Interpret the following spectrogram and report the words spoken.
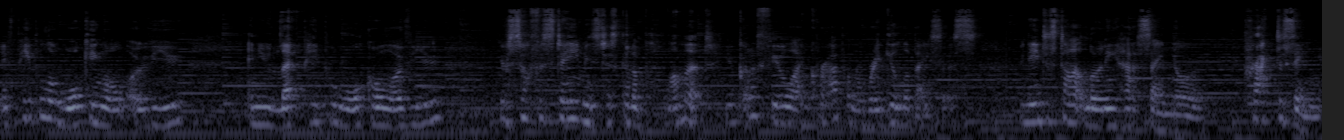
If people are walking all over you and you let people walk all over you, your self esteem is just going to plummet. You're going to feel like crap on a regular basis. We need to start learning how to say no, practicing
